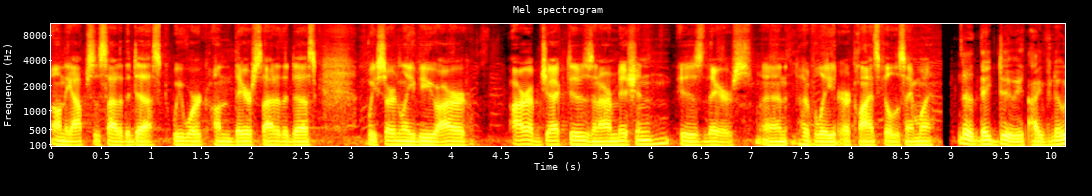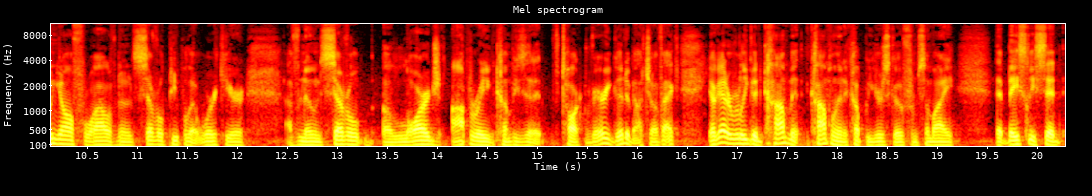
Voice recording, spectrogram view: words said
on the opposite side of the desk. We work on their side of the desk. We certainly view our our objectives and our mission is theirs, and hopefully our clients feel the same way. No, they do. I've known y'all for a while. I've known several people that work here. I've known several uh, large operating companies that have talked very good about y'all. In fact, y'all got a really good comment, compliment a couple years ago from somebody that basically said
